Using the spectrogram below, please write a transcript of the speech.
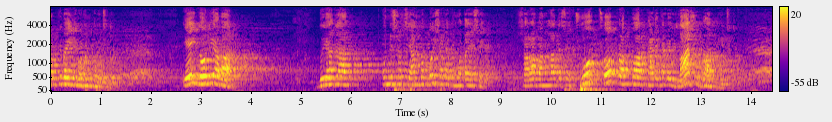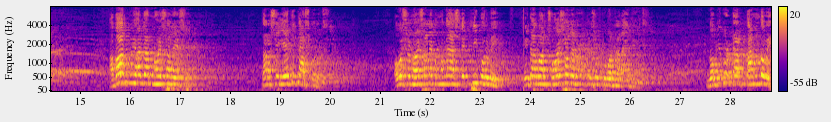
রক্ষী বাহিনী গঠন করেছিল। এই দলই আবার দুই হাজার উনিশশো ছিয়ানব্বই সালে ক্ষমতায় এসে সারা বাংলাদেশে ছোপ ছোপ রক্ত আর কাড়ে কাড়ে লাশ উপহার দিয়েছিল। আবার দুই হাজার নয় সালে এসে তারা সেই একই কাজ করেছে। অবশ্য নয় সালে ক্ষমতায় আসলে কি করবে, এটা আবার ছয় সালের আঠাশ অক্টোবর জানাই দিয়েছে। লক্ষ্মীপুরটার তাণ্ডবে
